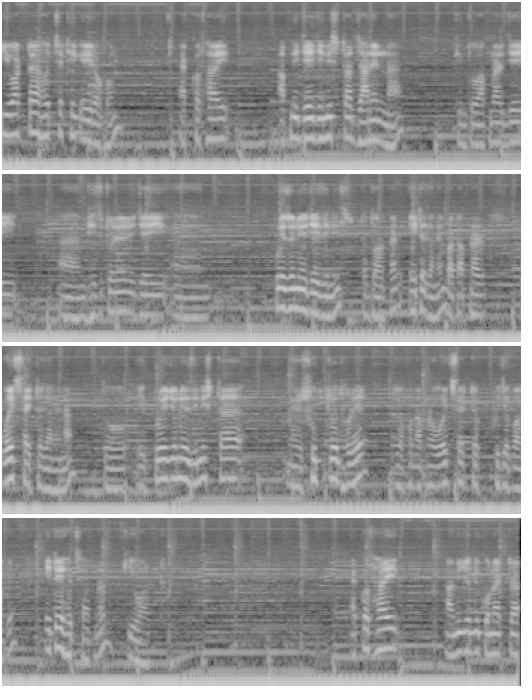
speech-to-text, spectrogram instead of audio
কিওয়ার্ডটা হচ্ছে ঠিক এই রকম এক কথায়, আপনি যেই জিনিসটা জানেন না, কিন্তু আপনার যেই ভিজিটরের যেই প্রয়োজনীয় যে জিনিসটা দরকার এটা জানে বাট আপনার ওয়েবসাইটটা জানে না। তো এই প্রয়োজনীয় জিনিসটা সূত্র ধরে যখন আপনার ওয়েবসাইটটা খুঁজে পাবে, এটাই হচ্ছে আপনার কিওয়ার্ড এক কথায়, আমি যদি কোনো একটা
